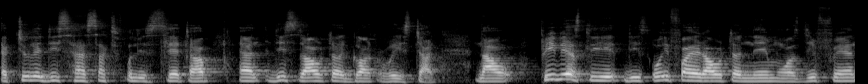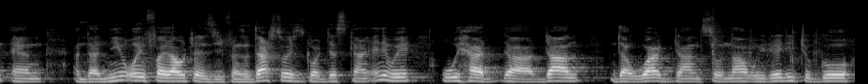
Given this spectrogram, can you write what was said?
actually this has successfully set up and this router got restart. Now previously this Wi-Fi router name was different and, and the new Wi-Fi router is different. So that's why it's got this kind. Anyway we had uh, done the work done. So now we're ready to go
